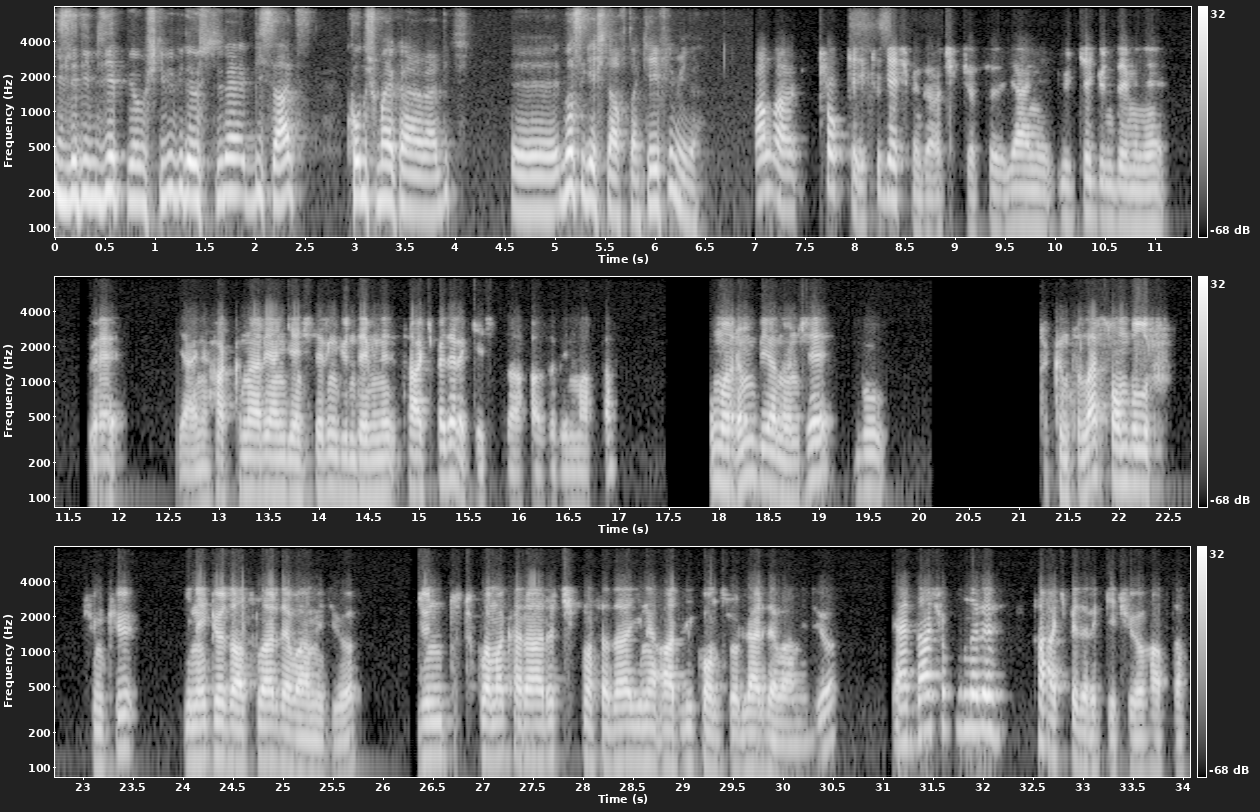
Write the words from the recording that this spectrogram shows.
izlediğimiz yetmiyormuş gibi bir de üstüne bir saat konuşmaya karar verdik. Ee, nasıl geçti haftan? Keyifli miydi? Valla çok keyifli geçmedi açıkçası. Yani ülke gündemini ve yani hakkını arayan gençlerin gündemini takip ederek geçti daha fazla benim haftam. Umarım bir an önce bu sıkıntılar son bulur. Çünkü yine gözaltılar devam ediyor. Dün tutuklama kararı çıkmasa da yine adli kontroller devam ediyor. Yani daha çok bunları takip ederek geçiyor hafta.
